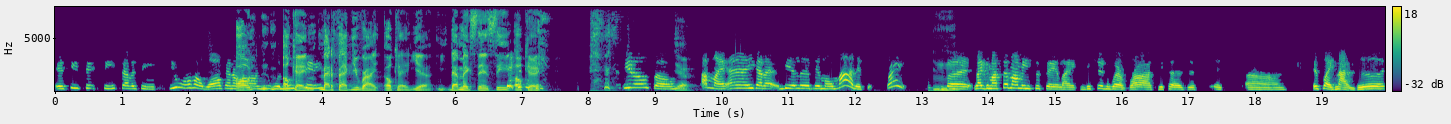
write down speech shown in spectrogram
and she's 16, 17, you want her walking around Oh, you with okay. titties? Matter of fact, you're right. Okay, yeah, that makes sense. See, okay, you know, so yeah. I'm like, eh, you gotta be a little bit more modest, right? Mhm. But like my stepmom used to say, like you shouldn't wear bras because it's it's um it's like not good.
